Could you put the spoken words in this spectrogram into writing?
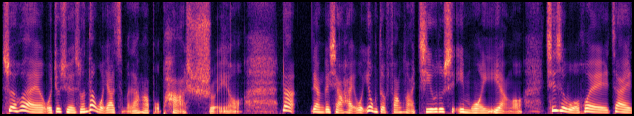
所以后来我就觉得说，那我要怎么让他不怕水哦？那。两个小孩，我用的方法几乎都是一模一样哦。其实我会在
